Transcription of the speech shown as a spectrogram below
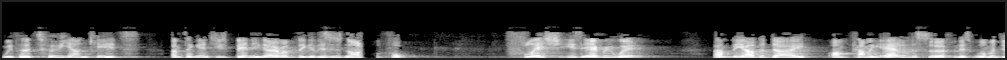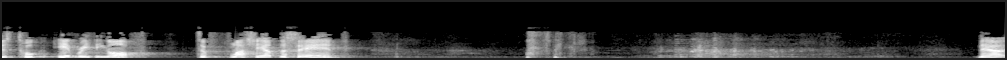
with her two young kids. I'm thinking, and she's bending over. I'm thinking, this is not helpful. Flesh is everywhere. Um, the other day, I'm coming out of the surf, and this woman just took everything off to flush out the sand. Now,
